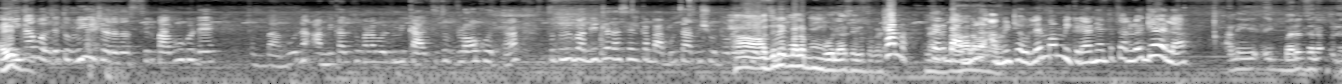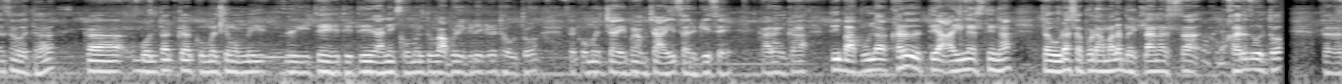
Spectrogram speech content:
मी काय बोलते तुम्ही विचारत असतील बाबू कुठे? तर बाबू ना आम्ही काल तुम्हाला बोललो मी कालचा जो ब्लॉग होता तो तुम्ही बघितलाच असेल का? बाबूचा आम्ही शूट हा अजून एक मला बोलायचं आहे बघा. थांब नाही, तर बाबूला आम्ही ठेवले मम्मीकडे आणि आता चाललोय घ्यायला. आणि एक बरंच जण बोलायचं होतं का बोलतात का कोमलची मम्मी इथे तिथे आणि कोमल तू बाबू इकडे इकडे ठेवतो. तर कोमलची आई पण आमच्या आईसारखीच आहे. कारण का ती बाबूला खरंच ती आई नसते ना तेवढा सपोर्ट आम्हाला भेटला नसता. खरंच बोलतो तर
